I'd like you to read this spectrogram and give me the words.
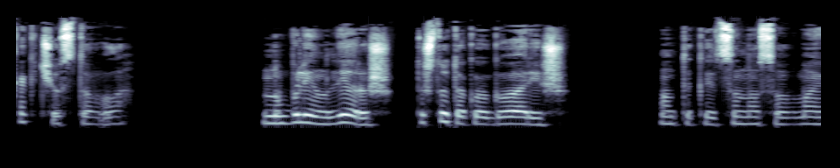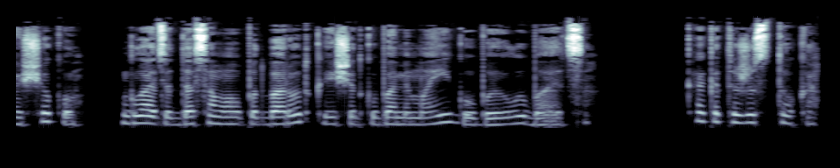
как чувствовала. «Ну, блин, Лерыш, ты что такое говоришь?» Он тыкается носом в мою щеку, гладит до самого подбородка, ищет губами мои губы и улыбается. Как это жестоко.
